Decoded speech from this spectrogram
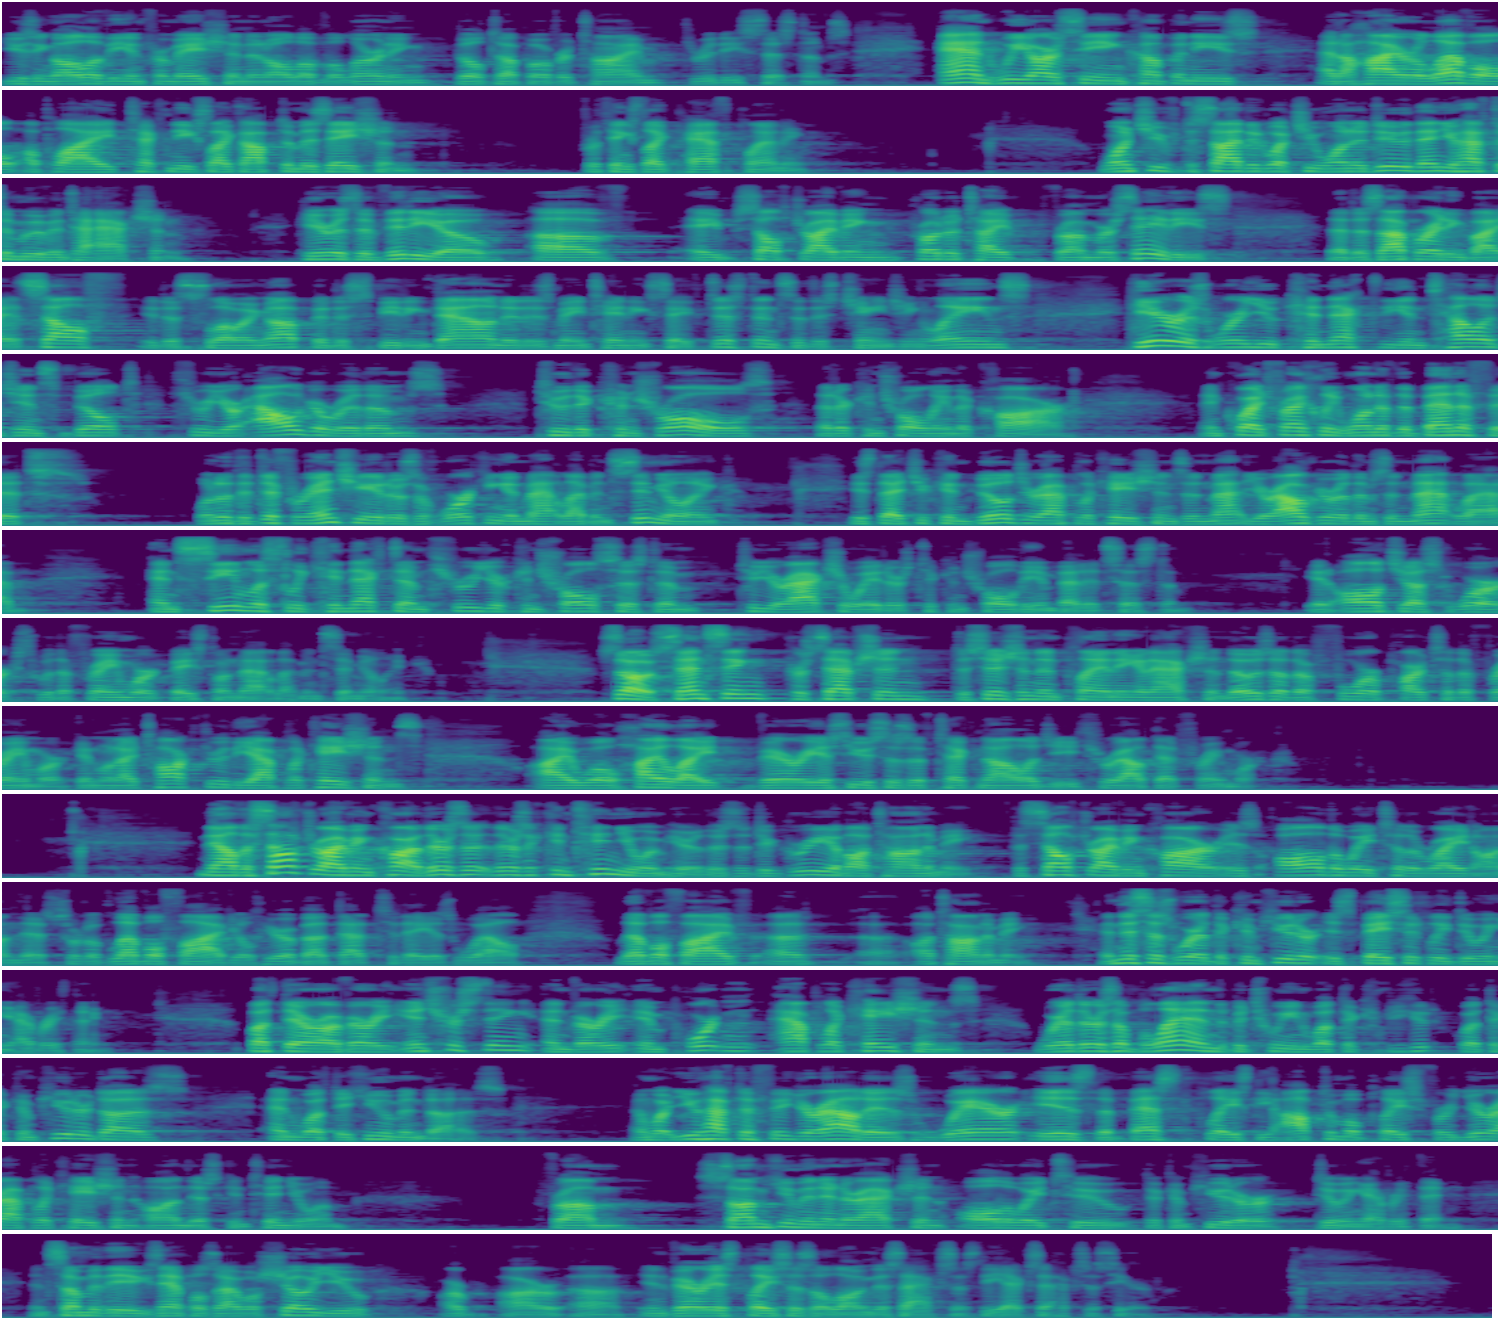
using all of the information and all of the learning built up over time through these systems. And we are seeing companies at a higher level apply techniques like optimization for things like path planning. Once you've decided what you want to do, then you have to move into action. Here is a video of a self-driving prototype from Mercedes that is operating by itself. It is slowing up, it is speeding down, it is maintaining safe distance, it is changing lanes. Here is where you connect the intelligence built through your algorithms to the controls that are controlling the car. And quite frankly, one of the benefits, one of the differentiators of working in MATLAB and Simulink is that you can build your applications and your algorithms in MATLAB and seamlessly connect them through your control system to your actuators to control the embedded system. It all just works with a framework based on MATLAB and Simulink. So sensing, perception, decision and planning and action, those are the four parts of the framework. And when I talk through the applications, I will highlight various uses of technology throughout that framework. Now, the self-driving car, there's a, there's a continuum here. There's a degree of autonomy. The self-driving car is all the way to the right on this, sort of level five. You'll hear about that today as well. Level five uh, uh, autonomy. And this is where the computer is basically doing everything. But there are very interesting and very important applications where there's a blend between what the, what the computer does and what the human does. And what you have to figure out is where is the best place, the optimal place for your application on this continuum from some human interaction all the way to the computer doing everything. And some of the examples I will show you are, are uh, in various places along this axis, the x-axis here.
